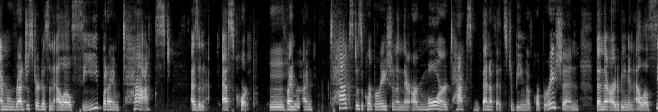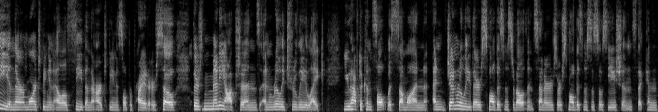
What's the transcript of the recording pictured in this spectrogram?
am registered as an LLC, but I am taxed as an S corp. Mm-hmm. So I'm mm-hmm. I'm taxed as a corporation and there are more tax benefits to being a corporation than there are to being an LLC and there are more to being an LLC than there are to being a sole proprietor. So there's many options and really truly like you have to consult with someone and generally there's small business development centers or small business associations that can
